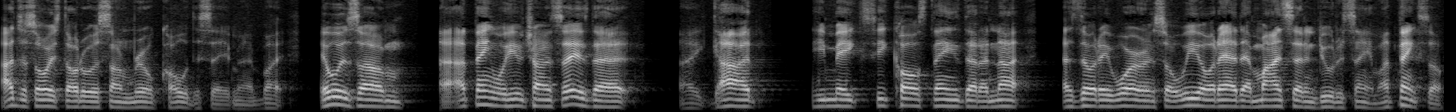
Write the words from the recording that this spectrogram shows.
I just always thought it was something real cold to say, man. But it was um I think what he was trying to say is that like God, he makes he calls things that are not as though they were, and so we ought to have that mindset and do the same. I think so.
